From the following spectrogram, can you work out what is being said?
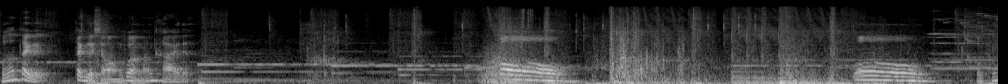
头上戴个戴个小皇冠，蛮可爱的。哦，哦，OK。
